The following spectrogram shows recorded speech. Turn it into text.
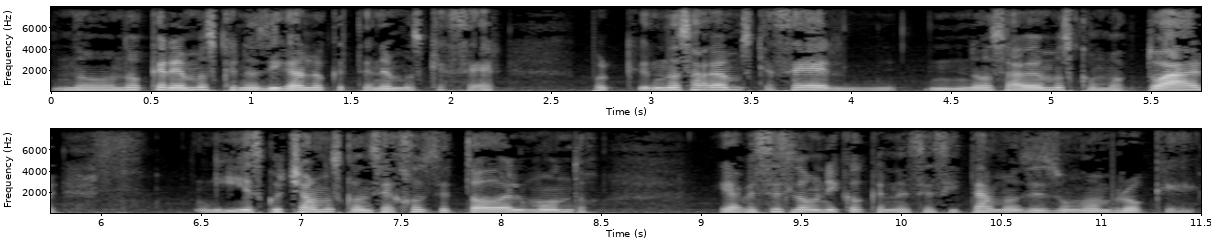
no, no queremos que nos digan lo que tenemos que hacer, porque no sabemos qué hacer, no sabemos cómo actuar y escuchamos consejos de todo el mundo. Y a veces lo único que necesitamos es un hombro que,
